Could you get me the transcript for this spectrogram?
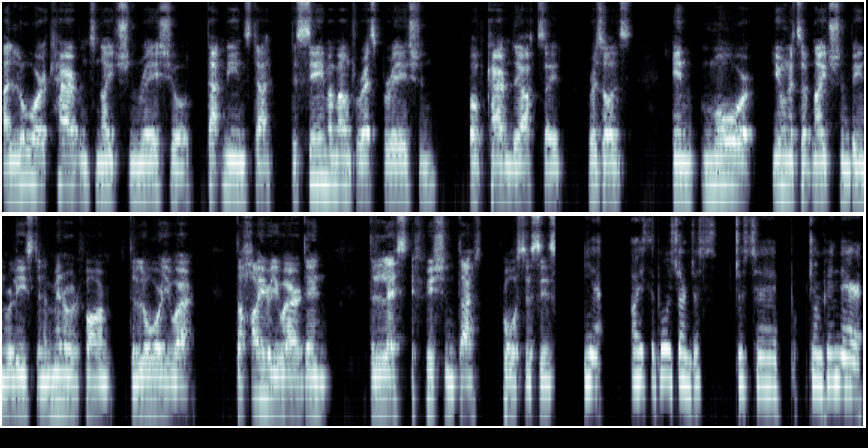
a lower carbon to nitrogen ratio, that means that the same amount of respiration of carbon dioxide results in more units of nitrogen being released in a mineral form the lower you are. The higher you are, then the less efficient that process is. Yeah, I suppose, John, just just to jump in there,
